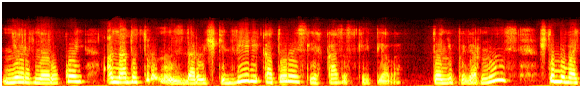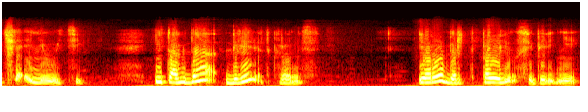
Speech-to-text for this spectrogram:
Нервной рукой она дотронулась до ручки двери, которая слегка заскрипела. Тони повернулась, чтобы в отчаянии уйти. И тогда дверь открылась. И Роберт появился перед ней.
